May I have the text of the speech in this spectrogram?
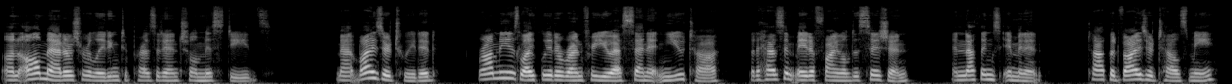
on all matters relating to presidential misdeeds. Matt Viser tweeted Romney is likely to run for U.S. Senate in Utah, but hasn't made a final decision, and nothing's imminent. Top advisor tells me,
